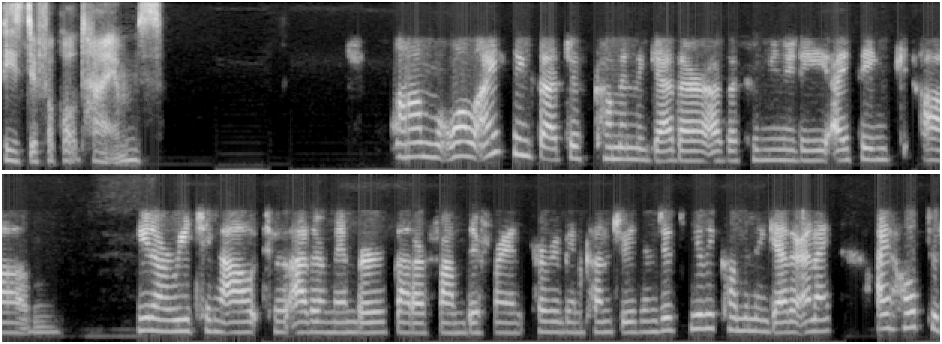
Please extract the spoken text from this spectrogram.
these difficult times um, well i think that just coming together as a community i think um, you know reaching out to other members that are from different caribbean countries and just really coming together and i i hope to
